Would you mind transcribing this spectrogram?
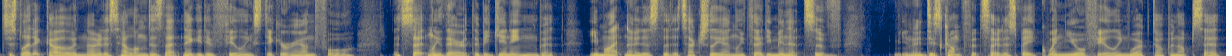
just let it go and notice how long does that negative feeling stick around for. It's certainly there at the beginning, but you might notice that it's actually only 30 minutes of you know discomfort so to speak when you're feeling worked up and upset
